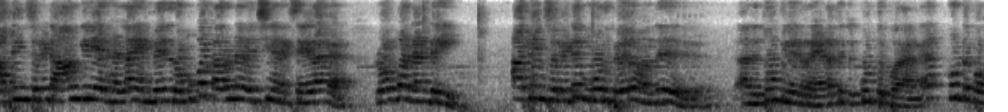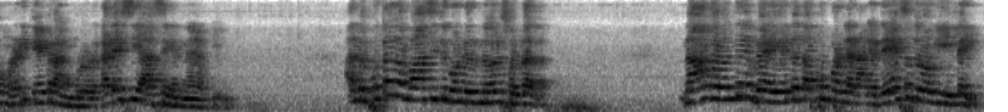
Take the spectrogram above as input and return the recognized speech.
அப்படின்னு சொல்லிட்டு ஆங்கிலேயர்கள்லாம் என் மீது ரொம்ப கருணை வச்சு எனக்கு செய்யறாங்க ரொம்ப நன்றி அப்படின்னு சொல்லிட்டு மூணு பேரும் வந்து அந்த தூக்கிலிடுற இடத்துக்கு கூட்டு போறாங்க. கூட்டு போக முன்னாடி கேட்கறாங்க உங்களோட கடைசி ஆசை என்ன அப்படின்னு. அந்த புத்தகம் வாசித்து கொண்டிருந்தவர் சொல்றார் நாங்க வந்து வே- எந்த தப்பும் பண்ணல. நாங்க தேச துரோகி இல்லை.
